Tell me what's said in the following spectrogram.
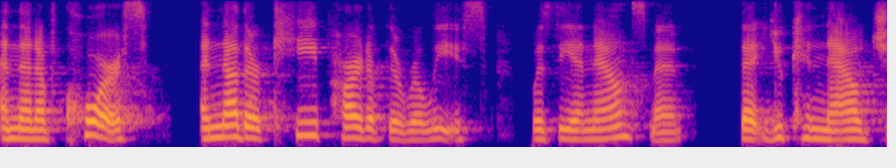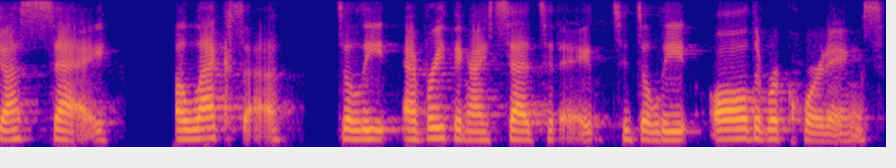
And then, of course, Another key part of the release was the announcement that you can now just say, Alexa, delete everything I said today to delete all the recordings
